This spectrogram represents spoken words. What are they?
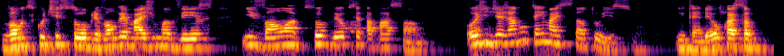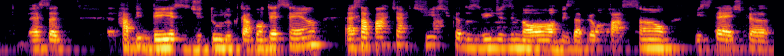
vão discutir sobre, vão ver mais de uma vez e vão absorver o que você está passando. Hoje em dia já não tem mais tanto isso, entendeu? Com essa, essa rapidez de tudo que está acontecendo, essa parte artística dos vídeos enormes, da preocupação estética,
